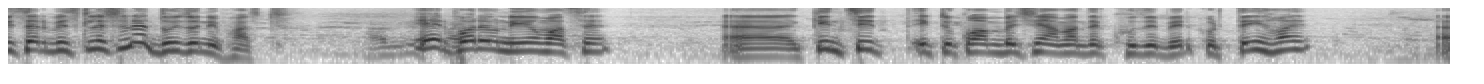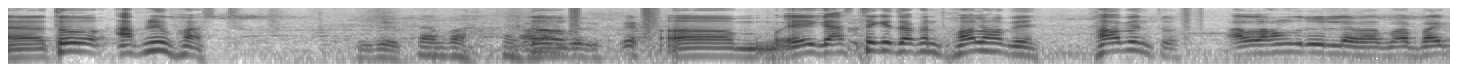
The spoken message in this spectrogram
বিচার বিশ্লেষণে দুইজনই ফার্স্ট এরপরেও নিয়ম আছে। কিঞ্চিত একটু কম বেশি আমাদের খুঁজে বের করতেই হয়। তো আপনিও ফার্স্ট হ্যাঁ। তো এই গাছ থেকে যখন ফল হবে খাওয়াবেন তো? আলহামদুলিল্লাহ বাইক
